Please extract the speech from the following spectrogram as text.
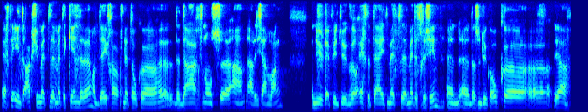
echte interactie met, eh, met de kinderen. Want Dave gaf net ook eh, de dagen van ons eh, aan. Nou, die zijn lang. En nu heb je natuurlijk wel echt de tijd met, eh, met het gezin. En eh, dat is natuurlijk ook eh, eh, ja,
